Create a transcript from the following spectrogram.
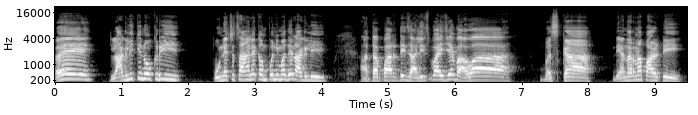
अय लागली की नोकरी? पुण्याच्या चांगल्या कंपनीमध्ये लागली. आता पार्टी झालीच पाहिजे भावा. बस का? देणार ना पार्टी.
